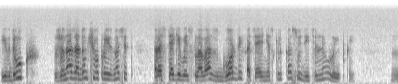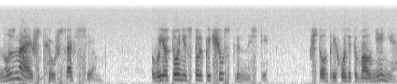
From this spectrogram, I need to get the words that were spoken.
И вдруг жена задумчиво произносит, растягивая слова с гордой, хотя и несколько осудительной улыбкой. «Ну, знаешь ты уж совсем». В ее тоне столько чувственности, что он приходит в волнение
